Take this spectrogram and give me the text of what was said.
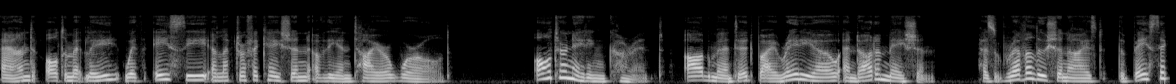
and ultimately with AC electrification of the entire world. Alternating current, augmented by radio and automation, has revolutionized the basic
